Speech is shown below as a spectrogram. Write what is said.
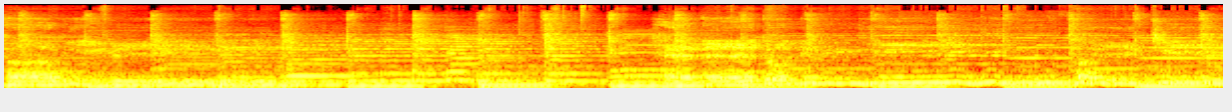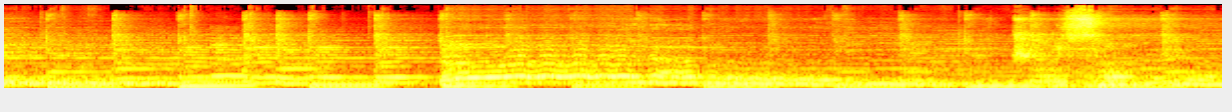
다리를 헤매도는 이 발길 떠나버린 그 사람을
